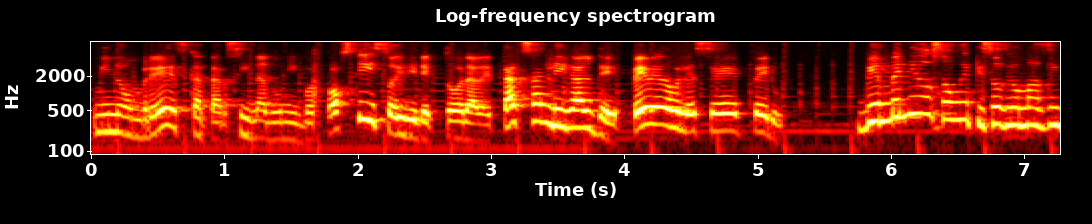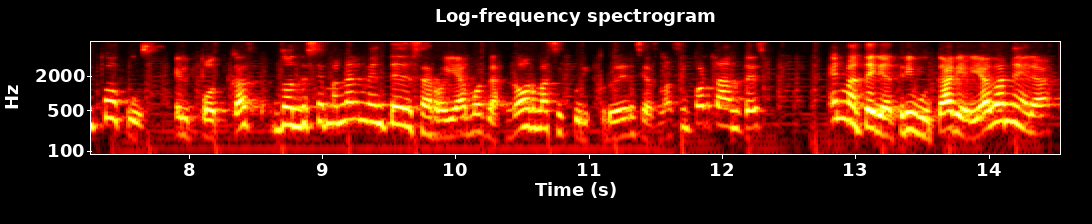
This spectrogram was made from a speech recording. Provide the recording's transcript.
Mi nombre es Katarzyna Dunin-Borkowski soy directora de Tax and Legal de PwC Perú. Bienvenidos a un episodio más de Infocus, el podcast donde semanalmente desarrollamos las normas y jurisprudencias más importantes en materia tributaria y aduanera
